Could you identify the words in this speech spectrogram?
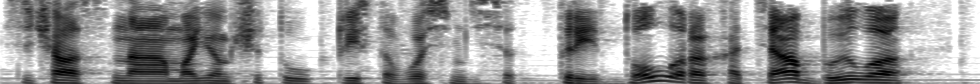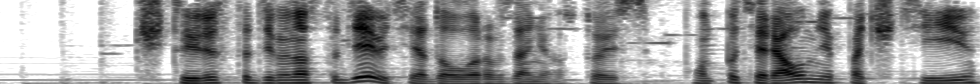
Сейчас на моем счету 383 доллара, хотя было 499 я долларов занес. То есть он потерял мне почти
